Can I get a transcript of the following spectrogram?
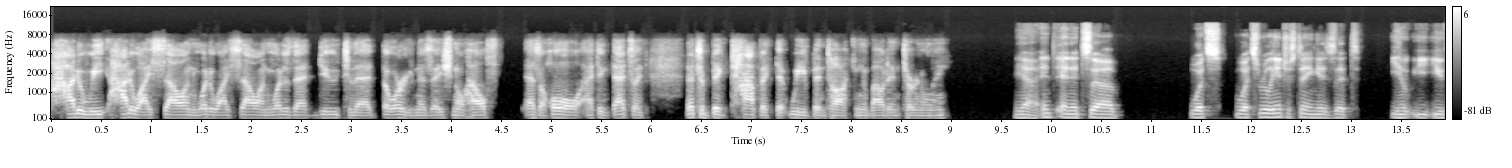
how do we how do i sell and what do i sell and what does that do to that the organizational health as a whole? I think that's a that's a big topic that we've been talking about internally yeah and, and it's uh what's what's really interesting is that you know you,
